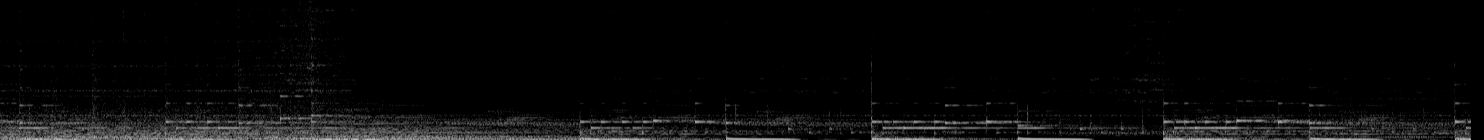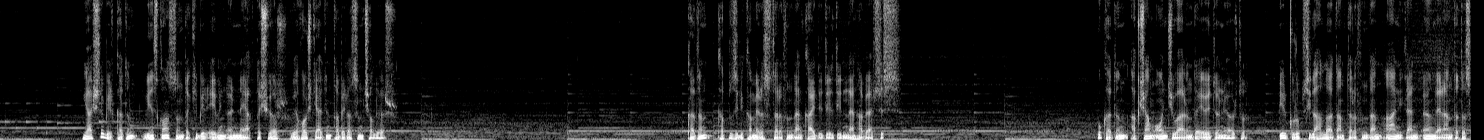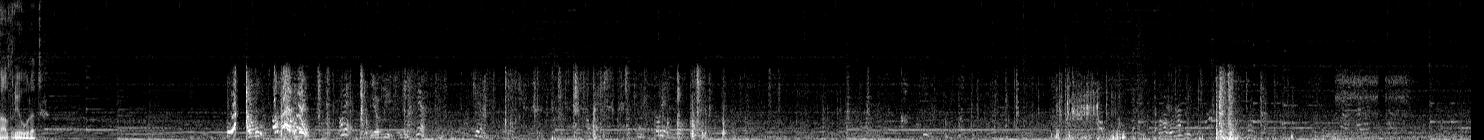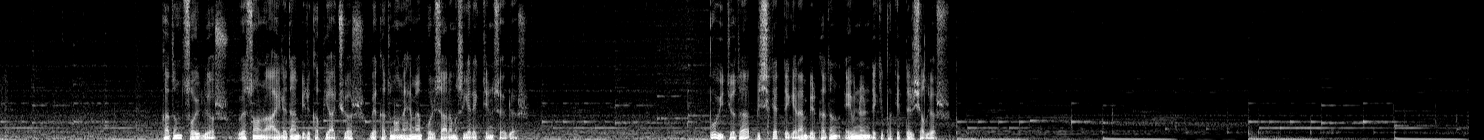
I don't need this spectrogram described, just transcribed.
Yaşlı bir kadın Wisconsin'daki bir evin önüne yaklaşıyor ve hoş geldin tabelasını çalıyor. Kadın kapı zili kamerası tarafından kaydedildiğinden habersiz. Bu kadın akşam 10 civarında eve dönüyordu. Bir grup silahlı adam tarafından aniden ön verandada saldırıya uğradı. Kadın soyuluyor ve sonra aileden biri kapıyı açıyor ve kadın ona hemen polisi araması gerektiğini söylüyor. Bu videoda bisikletle gelen bir kadın evin önündeki paketleri çalıyor.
